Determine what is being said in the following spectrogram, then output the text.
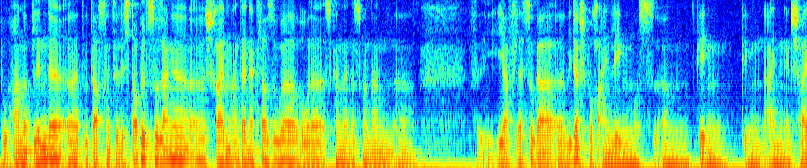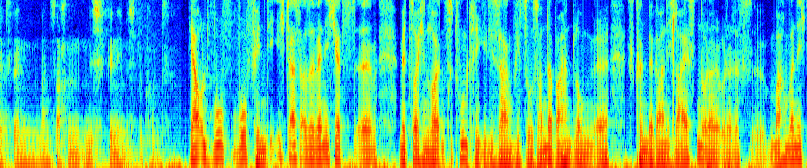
du arme Blinde, äh, du darfst natürlich doppelt so lange äh, schreiben an deiner Klausur oder es kann sein, dass man dann äh, ja vielleicht sogar Widerspruch einlegen muss ähm, gegen, gegen einen Entscheid, wenn man Sachen nicht genehmigt bekommt. Ja, und wo, wo finde ich das? Also wenn ich jetzt äh, mit solchen Leuten zu tun kriege, die sagen, wieso Sonderbehandlung, äh, das können wir gar nicht leisten oder, oder das äh, machen wir nicht,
